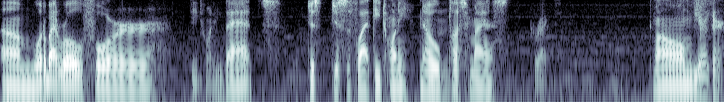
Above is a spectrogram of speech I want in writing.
Um, what do I roll for D20. that? Just just a flat d20, no Mhm. plus or minus. correct? Come on, Bjerger.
